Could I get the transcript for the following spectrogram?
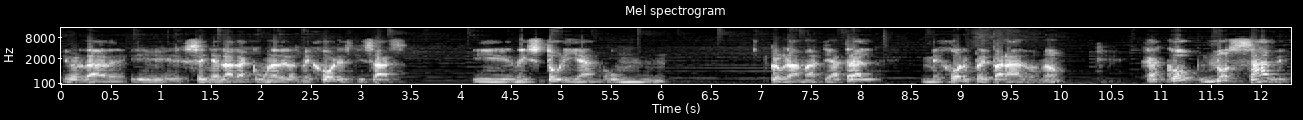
¿verdad? Eh, señalada como una de las mejores quizás, y una historia un programa teatral mejor preparado, ¿no? Jacob no sabe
